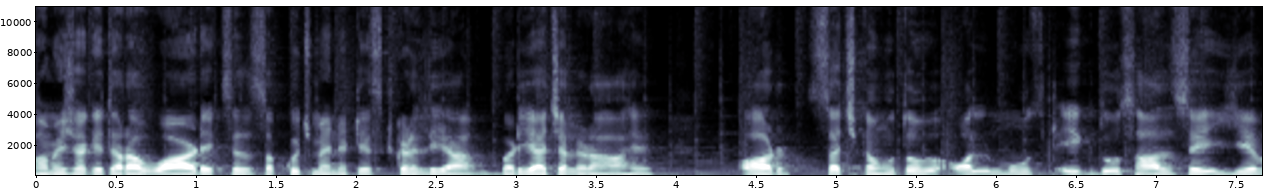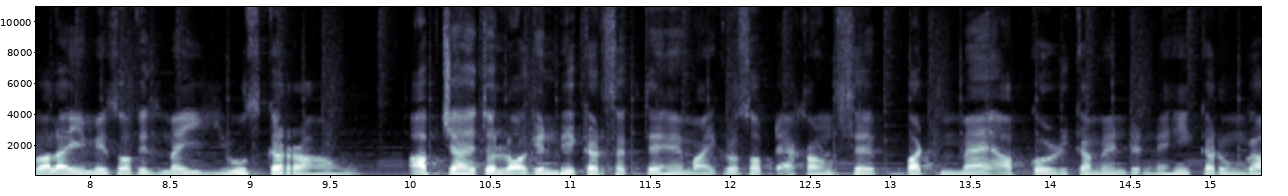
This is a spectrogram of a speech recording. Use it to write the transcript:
हमेशा की तरह वर्ड एक्सेल सब कुछ मैंने टेस्ट कर लिया, बढ़िया चल रहा है। और सच कहूँ तो ऑलमोस्ट एक दो साल से ये वाला एम एस ऑफ़िस मैं यूज़ कर रहा हूँ। आप चाहे तो लॉगिन भी कर सकते हैं माइक्रोसॉफ्ट अकाउंट से बट मैं आपको रिकमेंड नहीं करूँगा।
